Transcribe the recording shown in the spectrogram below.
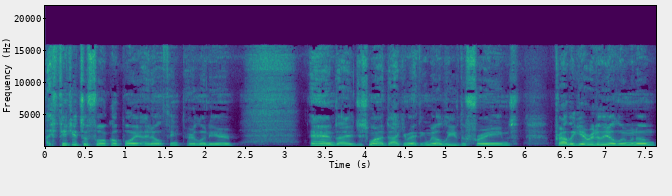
I think it's a focal point. I don't think they're linear. And I just want to document, I think I'm going to leave the frames, probably get rid of the aluminum.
